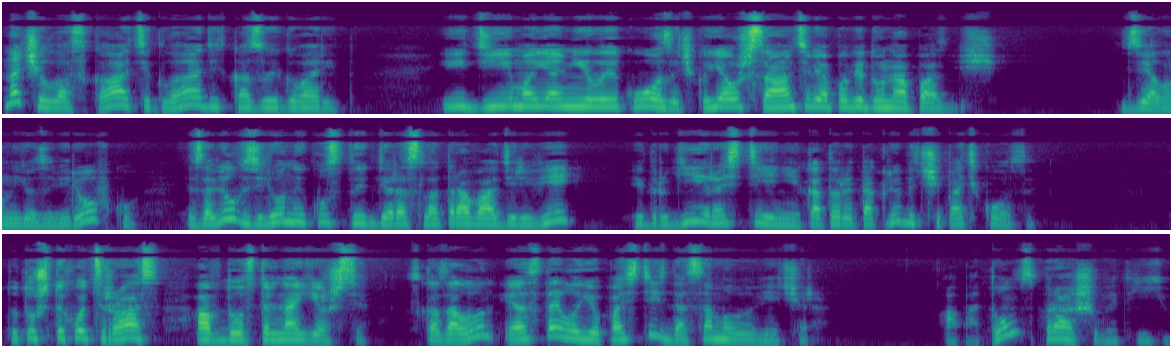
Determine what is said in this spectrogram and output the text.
начал ласкать и гладить козу и говорит. Иди, моя милая козочка, я уж сам тебя поведу на пастбище. Взял он ее за веревку и завел в зеленые кусты, где росла трава деревей и другие растения, которые так любят щипать козы. Тут уж ты хоть раз, а вдосталь наешься, — сказал он и оставил ее пастись до самого вечера. А потом спрашивает ее,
